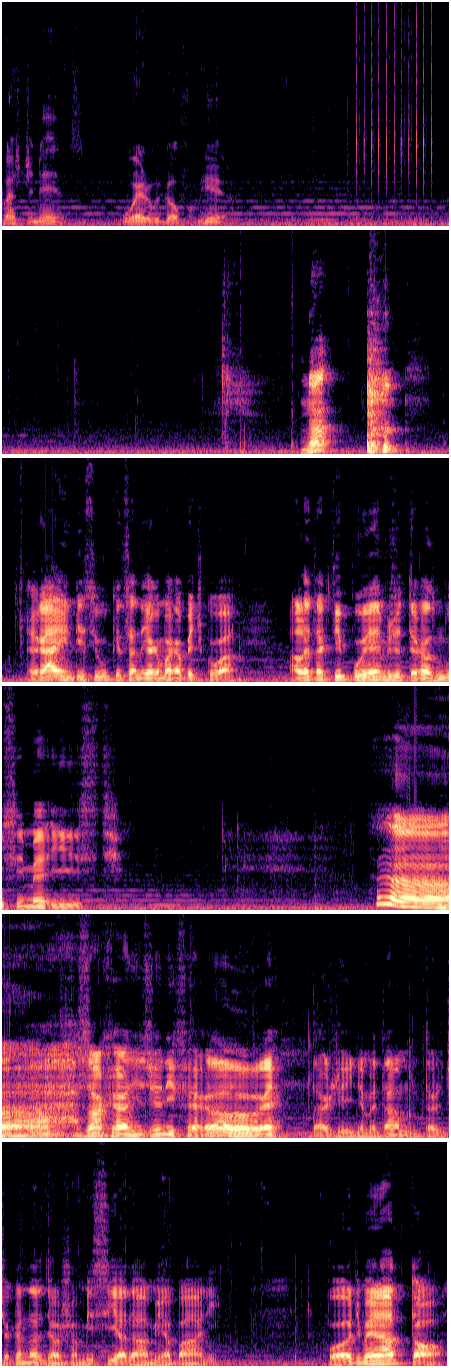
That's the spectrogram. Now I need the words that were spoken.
Question is, where do we go from here? No, Ryan, ty si ukecaný jak Mara Pečková. Ale tak typujem, že teraz musíme ísť. Ah, zachrániť Jennifer. No dobre, takže ideme tam. Takže čaká nás ďalšia misia, dámy a páni. Poďme na to.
